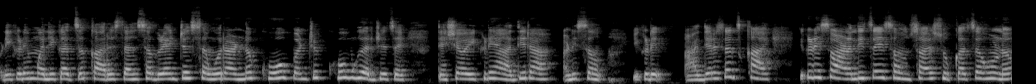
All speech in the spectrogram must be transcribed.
पण इकडे मलिकाचं कारस्थान सगळ्यांच्या समोर आणणं खूप म्हणजे खूप गरजेचं आहे. त्याशिवाय इकडे आदिरा आणि स इकडे आदिराचाच काय? इकडे स्वानंदीचाही संसार सुखाचा होणं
